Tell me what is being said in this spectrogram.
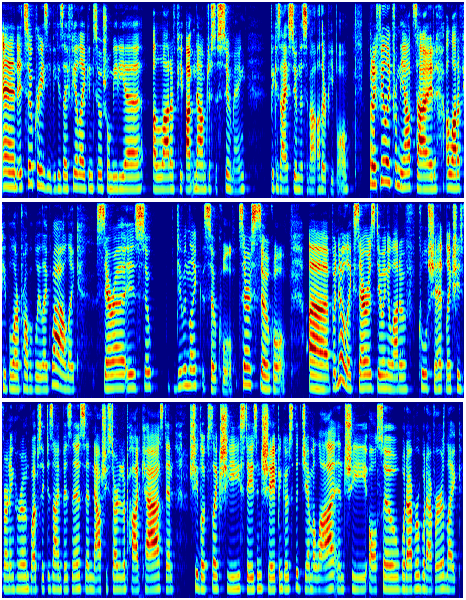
And it's so crazy because I feel like in social media, a lot of people, now I'm just assuming because I assume this about other people, but I feel like from the outside, a lot of people are probably like, wow, like Sarah is so doing like so cool. Sarah's so cool. Uh, but no, like Sarah's doing a lot of cool shit. Like she's running her own website design business and now she started a podcast and she looks like she stays in shape and goes to the gym a lot and she also whatever whatever like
